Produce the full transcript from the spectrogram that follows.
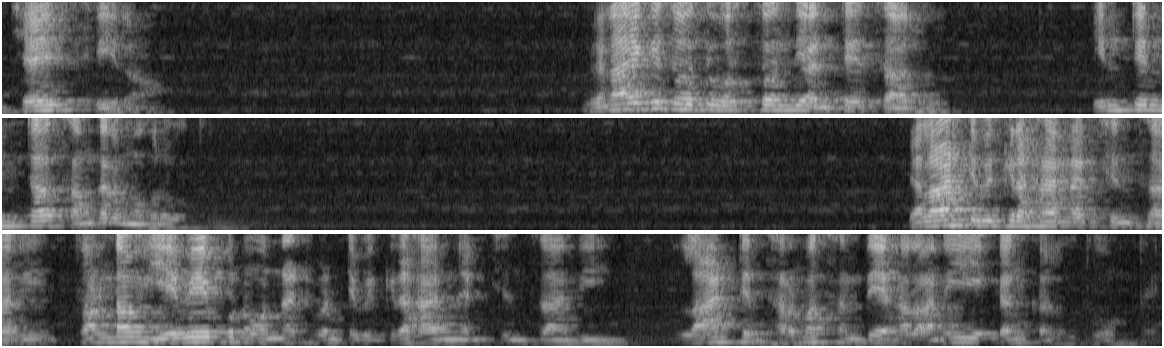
జై శ్రీరామ్. వినాయక చవితి వస్తుంది అంటే చాలు. ఇంటింటా సందడి మొదలవుతుంది. ఎలాంటి విగ్రహాన్ని అర్చించాలి? తొండం ఏ వైపున ఉన్నటువంటి విగ్రహాన్ని అర్చించాలి? లాంటి ధర్మ సందేహాలు అనేకం కలుగుతూ ఉంటాయి.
